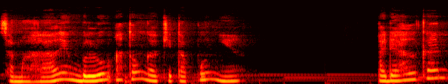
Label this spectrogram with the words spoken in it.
sama hal yang belum atau nggak kita punya? Padahal kan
